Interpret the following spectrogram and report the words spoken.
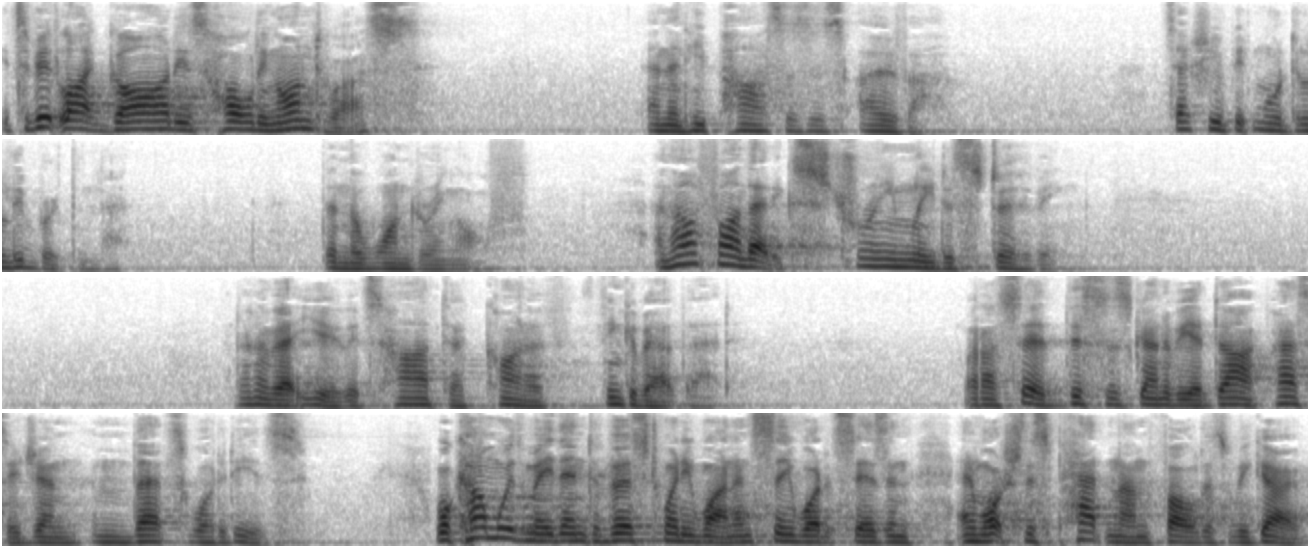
It's a bit like God is holding on to us and then he passes us over. It's actually a bit more deliberate than that, than the wandering off. And I find that extremely disturbing. I don't know about you, it's hard to kind of think about that. But I said this is going to be a dark passage, and, and that's what it is. Well, come with me then to verse 21 and see what it says and, and watch this pattern unfold as we go.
